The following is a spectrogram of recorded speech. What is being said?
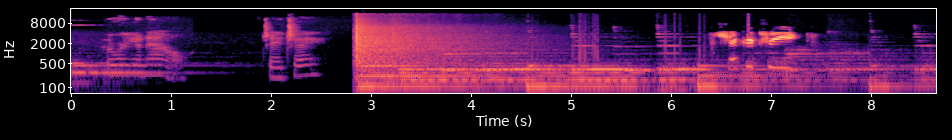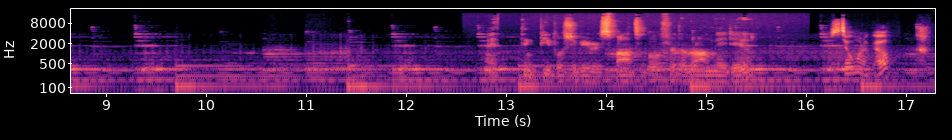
Who are you now? JJ? Trick or treat. I think people should be responsible for the wrong they do. You still want to go?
